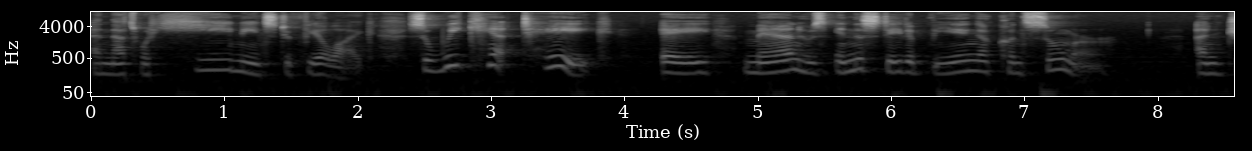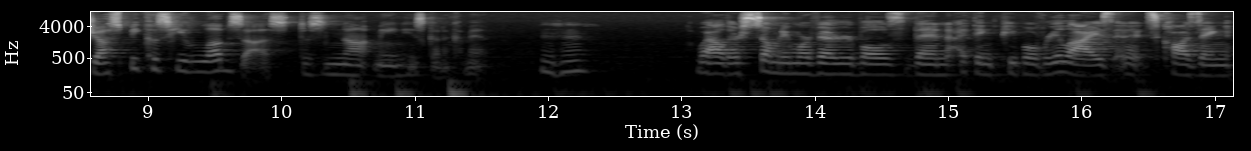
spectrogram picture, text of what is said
And that's what he needs to feel like. So we can't take a man who's in the state of being a consumer and just because he loves us does not mean he's going to commit. Mm-hmm. Wow, there's so many more variables than I think people realize, and it's causing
